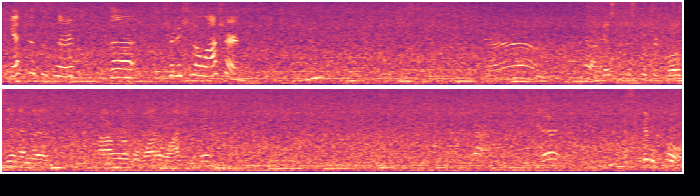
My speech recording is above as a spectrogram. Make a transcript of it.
I guess this is the, the traditional washer. Mm -hmm. Yeah, I guess you just put your clothes in and the power of the water washes it. Pretty cool.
